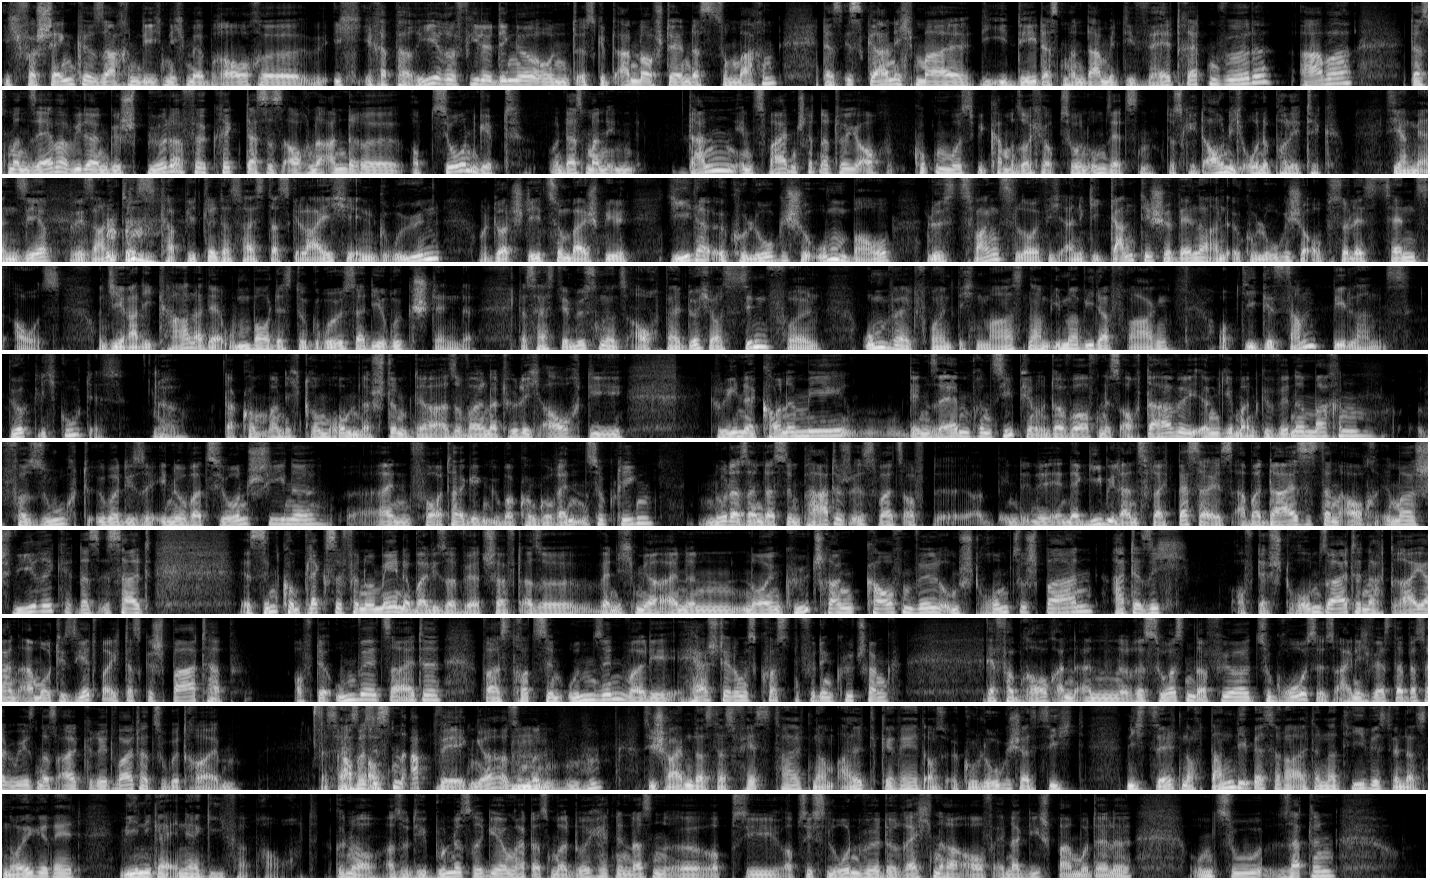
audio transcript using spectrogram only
ich verschenke Sachen, die ich nicht mehr brauche, ich repariere viele Dinge und es gibt Anlaufstellen, das zu machen. Das ist gar nicht mal die Idee, dass man damit die Welt retten würde, aber dass man selber wieder ein Gespür dafür kriegt, dass es auch eine andere Option gibt und dass man in dann im zweiten Schritt natürlich auch gucken muss, wie kann man solche Optionen umsetzen. Das geht auch nicht ohne Politik. Sie haben ja ein sehr brisantes Kapitel, das heißt das Gleiche in Grün. Und dort steht zum Beispiel, jeder ökologische Umbau löst zwangsläufig eine gigantische Welle an ökologischer Obsoleszenz aus. Und je radikaler der Umbau, desto größer die Rückstände. Das heißt, wir müssen uns auch bei durchaus sinnvollen, umweltfreundlichen Maßnahmen immer wieder fragen, ob die Gesamtbilanz wirklich gut ist. Ja. Da kommt man nicht drum rum, das stimmt, ja. Also weil natürlich auch die Green Economy denselben Prinzipien unterworfen ist. Auch da will irgendjemand Gewinne machen, versucht über diese Innovationsschiene einen Vorteil gegenüber Konkurrenten zu kriegen. Nur, dass einem das sympathisch ist, weil es auf in, in der Energiebilanz vielleicht besser ist. Aber da ist es dann auch immer schwierig. Das ist halt, es sind komplexe Phänomene bei dieser Wirtschaft. Also wenn ich mir einen neuen Kühlschrank kaufen will, um Strom zu sparen, hat er sich auf der Stromseite nach drei Jahren amortisiert, weil ich das gespart habe. Auf der Umweltseite war es trotzdem Unsinn, weil die Herstellungskosten für den Kühlschrank der Verbrauch an, an Ressourcen dafür zu groß ist. Eigentlich wäre es da besser gewesen, das Altgerät weiter zu betreiben. Das heißt Aber es ist ein Abwägen, ja. Also man, mhm. mhm. Sie schreiben, dass das Festhalten am Altgerät aus ökologischer Sicht nicht selten auch dann die bessere Alternative ist, wenn das Neugerät weniger Energie verbraucht. Genau. Also die Bundesregierung hat das mal durchrechnen lassen, äh, ob sie, ob sich's lohnen würde, Rechner auf Energiesparmodelle umzusatteln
